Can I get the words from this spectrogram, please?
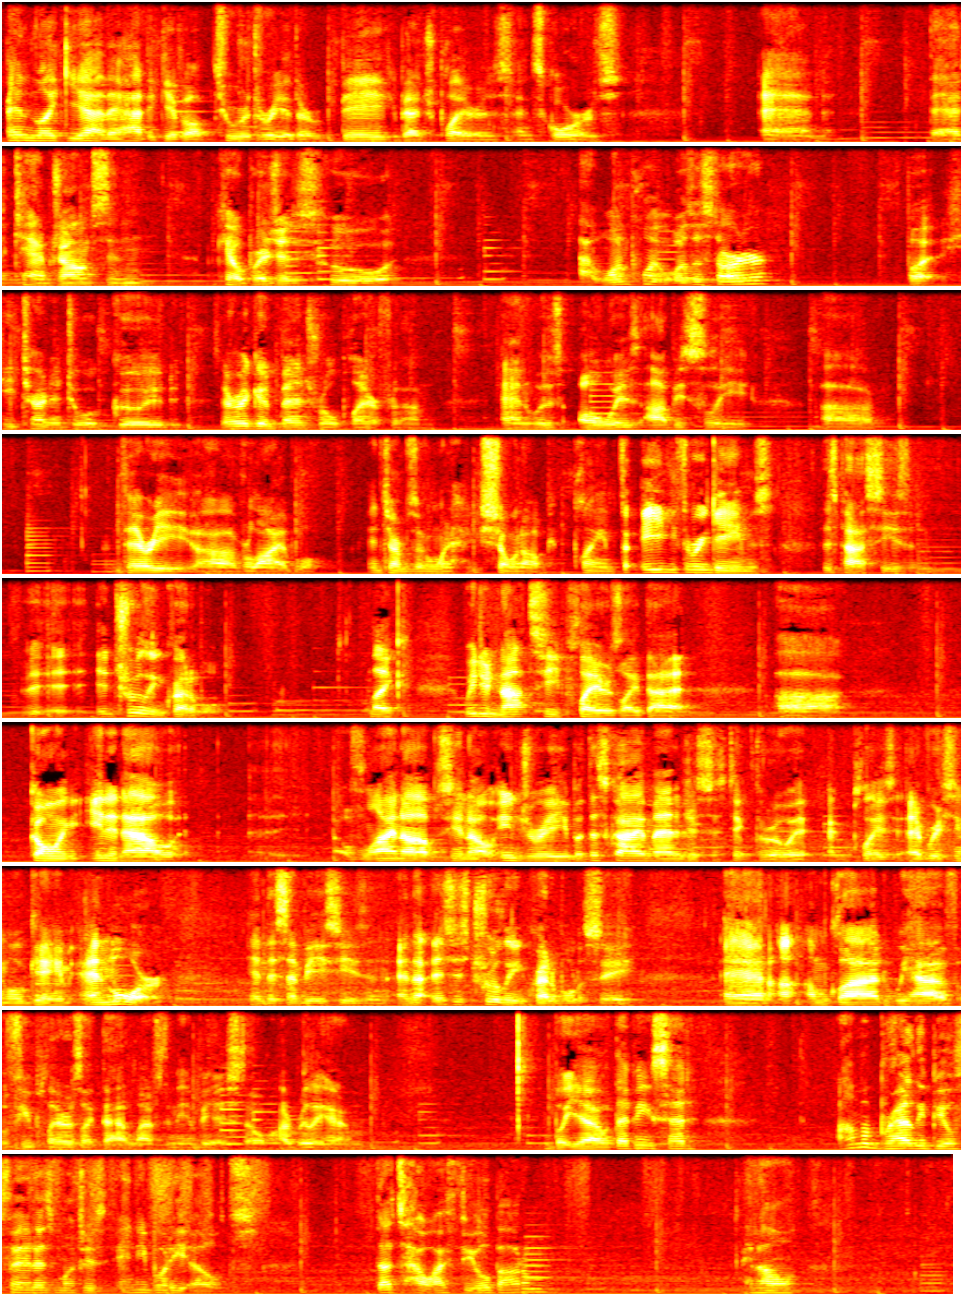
And like, yeah, they had to give up two or three of their big bench players and scorers, and they had Cam Johnson, Mikal Bridges, who at one point was a starter, but he turned into a good, very good bench role player for them, and was always obviously uh, very uh, reliable in terms of when he's showing up, playing 83 games this past season. It, it, truly incredible. Like we do not see players like that uh, going in and out uh, of lineups, you know, injury, but this guy manages to stick through it and plays every single game and more in this NBA season. And that is just truly incredible to see. And I, am glad we have a few players like that left in the NBA still. I really am. But yeah, with that being said, I'm a Bradley Beal fan as much as anybody else. That's how I feel about him. You know,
